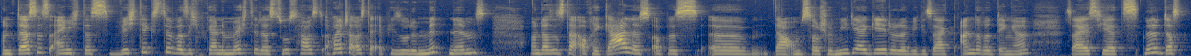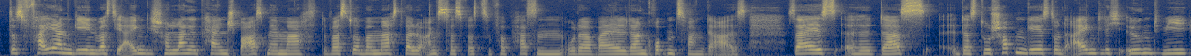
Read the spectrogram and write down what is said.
Und das ist eigentlich das Wichtigste, was ich gerne möchte, dass du es heute aus der Episode mitnimmst und dass es da auch egal ist, ob es äh, da um Social Media geht oder wie gesagt andere Dinge. Sei es jetzt ne, das, das Feiern gehen, was dir eigentlich schon lange keinen Spaß mehr macht, was du aber machst, weil du Angst hast, was zu verpassen oder weil da ein Gruppenzwang da ist. Sei es, äh, dass, dass du shoppen gehst und eigentlich irgendwie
